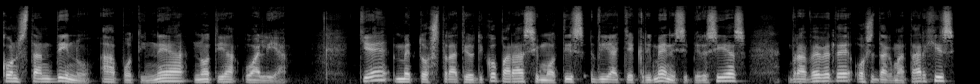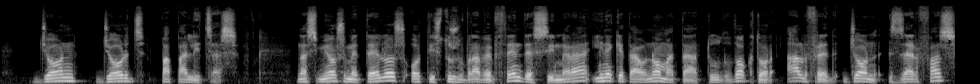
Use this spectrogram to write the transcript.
Κωνσταντίνου από τη Νέα Νότια Ουαλία και με το στρατιωτικό παράσημο της διακεκριμένης υπηρεσίας βραβεύεται ο συνταγματάρχης John George Παπαλίτσας. Να σημειώσουμε τέλος ότι στους βραβευθέντες σήμερα είναι και τα ονόματα του Dr. Alfred John Zerfas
